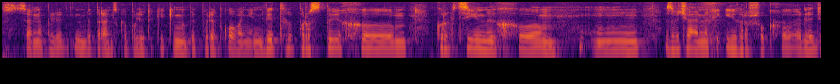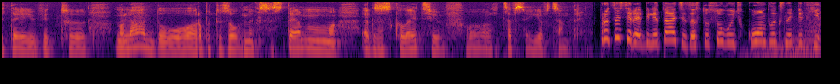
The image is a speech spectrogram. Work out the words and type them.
соціальної полі... ветеранської політики, які ми підпорядковані від простих е, корекційних е, м, звичайних іграшок е, для дітей від е, нуля до роботизованих систем, екзоскелетів. Е, Це все є в центрі. В процесі реабілітації застосовують комплексний підхід,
